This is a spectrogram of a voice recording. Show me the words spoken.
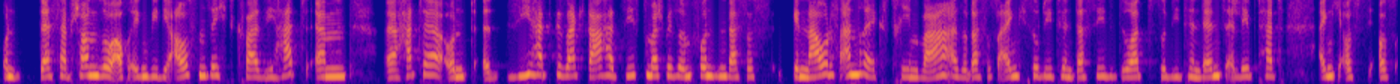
und deshalb schon so auch irgendwie die Außensicht quasi hat, ähm, äh, hatte. Und äh, sie hat gesagt, da hat sie es zum Beispiel so empfunden, dass es genau das andere Extrem war. Also dass es eigentlich so die, dass sie dort so die Tendenz erlebt hat, eigentlich aus, aus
